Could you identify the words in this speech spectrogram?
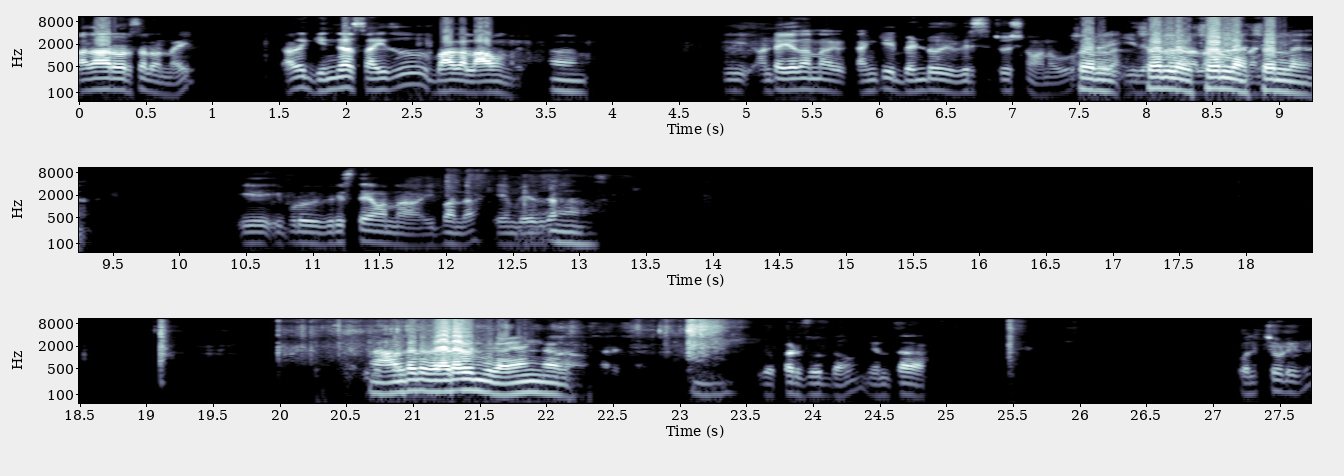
పదహారు వరుసలు ఉన్నాయి. అదే గింజ సైజు బాగా లావు ఉంది. ఈ అంటే ఏదన్నా కంకి బెండు విరిసి చూసినావా నువ్వు? ఇది ఉందని? ఈ- ఇప్పుడు విరిస్తే ఏమన్నా ఇబ్బందా? ఏం లేదుగా. ఆల్రెడీ రెడీ అయింది కదా. ఏం కాదు సరే. సరే ఇది ఒక్కటి చూద్దాం. ఎంత కొలిచూడు ఇది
